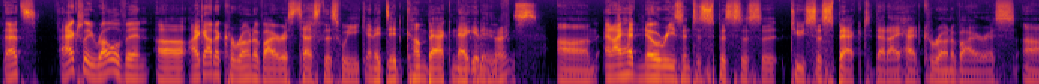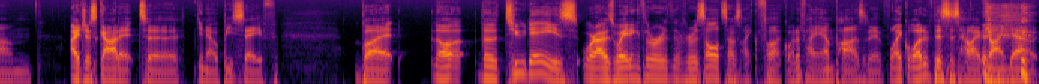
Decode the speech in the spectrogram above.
that's actually relevant uh i got a coronavirus test this week and it did come back negative Nice. um, and I had no reason to spec- to suspect that I had coronavirus. Um, I just got it to you know be safe. But the the two days where I was waiting for the results, I was like, "Fuck! What if I am positive? Like, what if this is how I find out?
